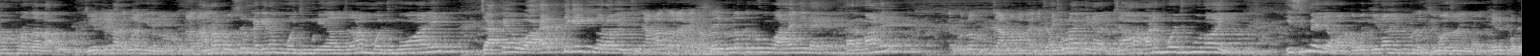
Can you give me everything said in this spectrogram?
মুফরাদা লাহু যেহেতু তার কোনো কি নেই। আমরা বলছিলাম না কেন মজমুনি আলোচনা? মজমুয়ানি যাকে ওয়াহেদ থেকেই কি করা হয়েছে? জামা করা হয়েছে। সেগুলো তো কোনো ওয়াহেদই নাই। তার মানে এগুলো জামা হবে না। এগুলা কি নয়, জামা মানে মজবু নয়। ইসমে জমা, তবে কি নয়? মজবু নয়। এরপরে,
